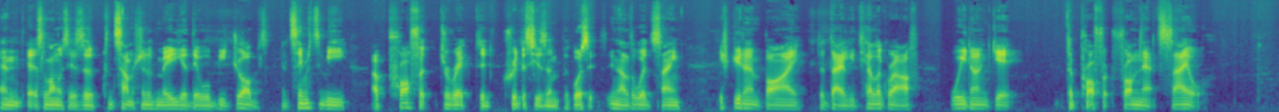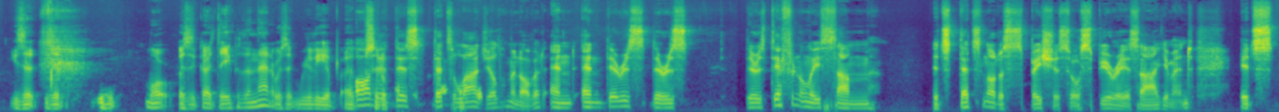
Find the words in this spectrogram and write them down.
and as long as there's a consumption of media, there will be jobs. It seems to be a profit directed criticism because, it's, in other words, saying if you don't buy the Daily Telegraph, we don't get the profit from that sale. Is it? Is it? More does it go deeper than that, or is it really a, a oh, sort of there's that's a large element of it, and and there is there is there is definitely some. It's that's not a specious or spurious argument. It's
